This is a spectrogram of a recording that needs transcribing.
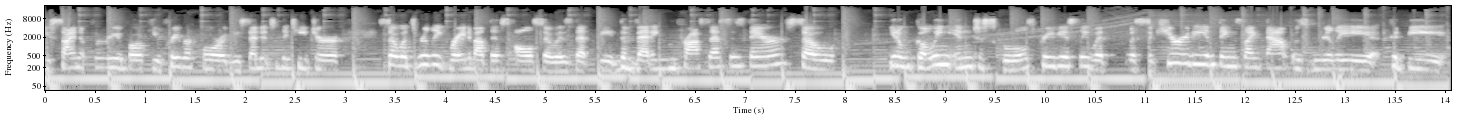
you sign up for your book, you pre-record, you send it to the teacher. So what's really great about this also is that the the vetting process is there. So you know going into schools previously with with security and things like that was really could be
